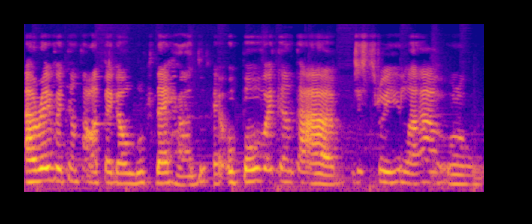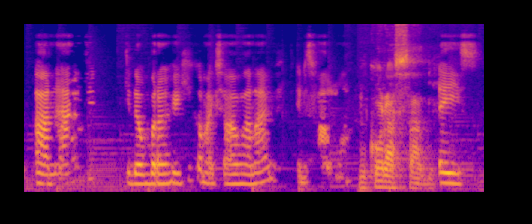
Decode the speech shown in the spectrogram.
a Ray vai tentar lá pegar o Luke dá errado. É, o Paul vai tentar destruir lá a nave. Que deu um branco aqui, como é que chamava a nave? Eles falam. Encoraçado. É isso.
